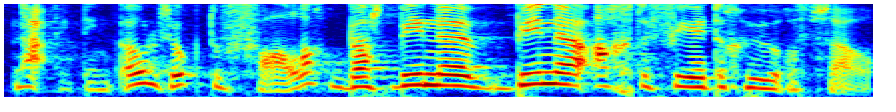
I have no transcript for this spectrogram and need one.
nou, ik denk, oh, dat is ook toevallig. Was binnen, binnen 48 uur of zo.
